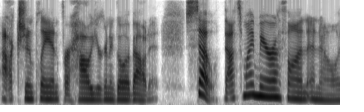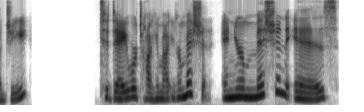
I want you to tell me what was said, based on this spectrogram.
action plan for how you're going to go about it. So, that's my marathon analogy. Today, we're talking about your mission, and your mission is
